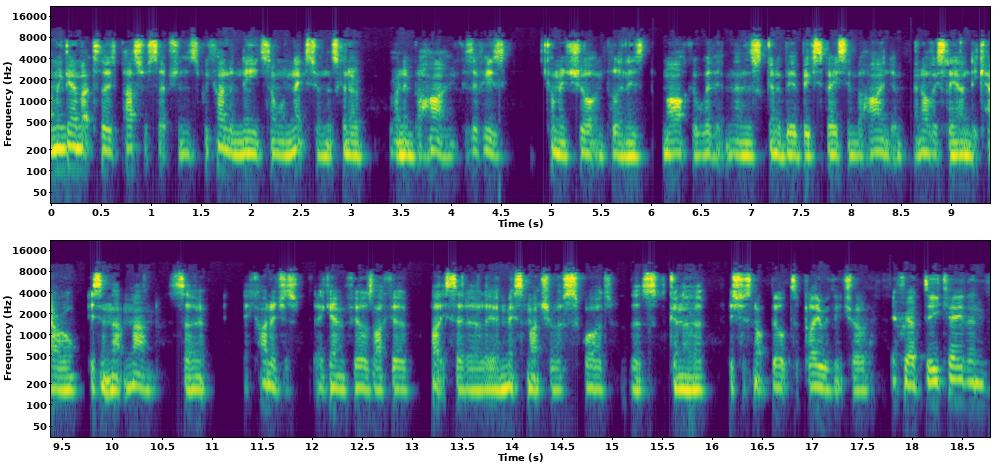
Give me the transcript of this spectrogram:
I mean, going back to those pass receptions, we kind of need someone next to him that's going to run in behind because if he's coming short and pulling his marker with him, then there's going to be a big space in behind him. And obviously, Andy Carroll isn't that man. So it kind of just, again, feels like a, like I said earlier, a mismatch of a squad that's going to, it's just not built to play with each other. If we had DK, then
